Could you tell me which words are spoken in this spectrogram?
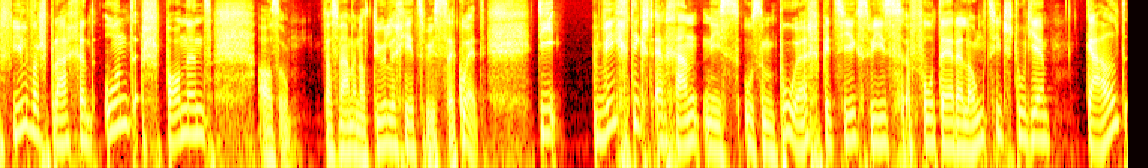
vielversprechend und spannend. Also, das werden wir natürlich jetzt wissen. Gut. Die wichtigste Erkenntnis aus dem Buch bzw. von dieser Langzeitstudie Geld,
